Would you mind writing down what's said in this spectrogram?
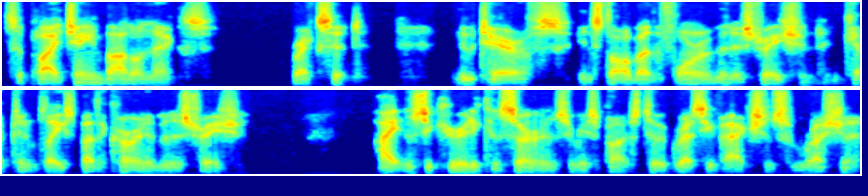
supply chain bottlenecks, Brexit, new tariffs installed by the former administration and kept in place by the current administration, heightened security concerns in response to aggressive actions from Russia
